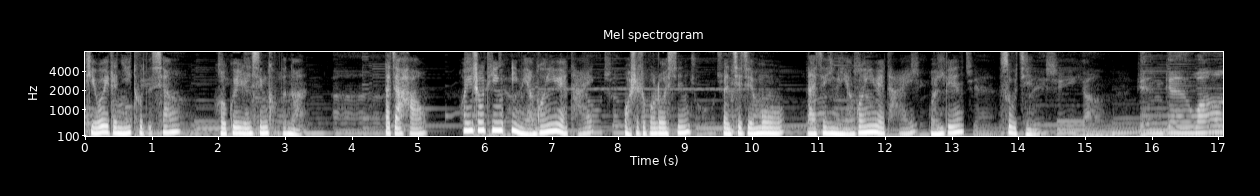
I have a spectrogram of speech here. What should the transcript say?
体味着泥土的香和归人心口的暖。大家好，欢迎收听一米阳光音乐台，我是主播洛心。本期节目来自一米阳光音乐台，文编素锦。往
